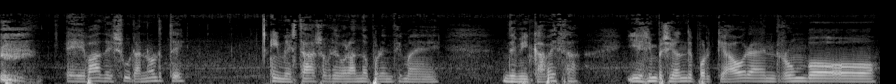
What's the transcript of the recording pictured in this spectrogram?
Eh, va de sur a norte y me está sobrevolando por encima de, mi cabeza. Y es impresionante porque ahora en rumbo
